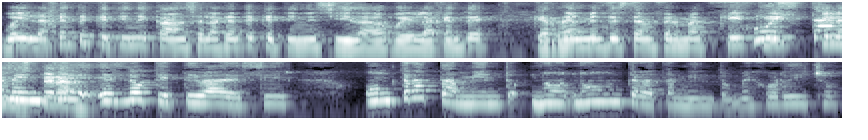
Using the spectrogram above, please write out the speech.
güey, la gente que tiene cáncer, la gente que tiene sida, güey, la gente que realmente está enferma, ¿qué, qué, qué les espera? es lo que te iba a decir. Un tratamiento, no, no un tratamiento, mejor dicho,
